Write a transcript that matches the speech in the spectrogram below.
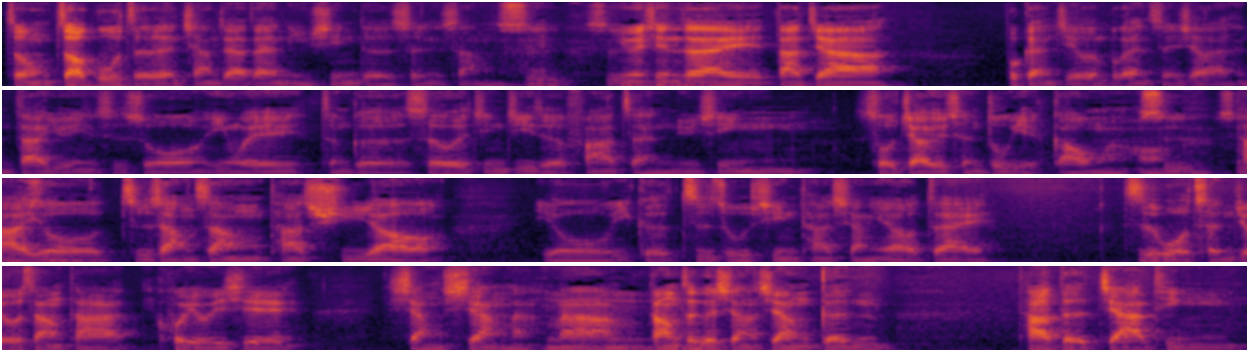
这种照顾责任强加在女性的身上。是，是，因为现在大家不敢结婚、不敢生小孩，很大原因是说，因为整个社会经济的发展，女性受教育程度也高嘛，哈，是，她有职场上，她需要有一个自主性，她想要在自我成就上，她会有一些。想象啊，那当这个想象跟他的家庭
